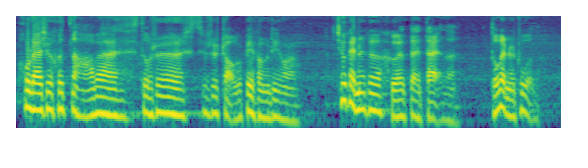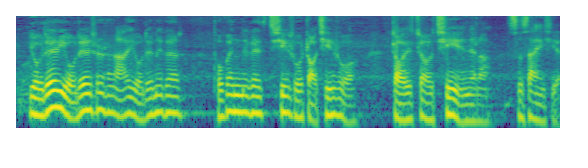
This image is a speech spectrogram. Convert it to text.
后来是和哪呗，都是就是找个背风的地方，就在那个河在待着，都在那坐着。有的有的是啥？有的那个投奔那个亲属，找亲属，找找亲人去了，四散一些。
